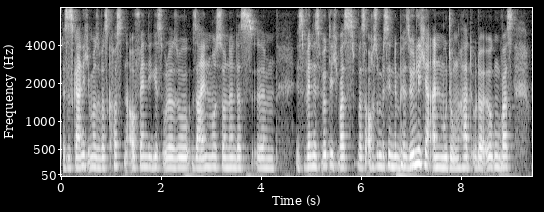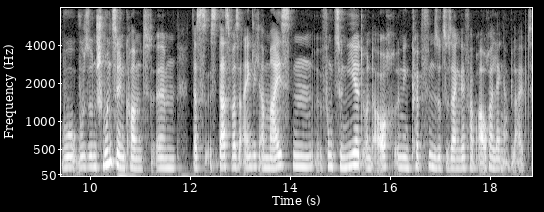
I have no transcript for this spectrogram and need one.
dass es gar nicht immer so was Kostenaufwendiges oder so sein muss, sondern dass ähm, ist, wenn es wirklich was, was auch so ein bisschen eine persönliche Anmutung hat oder irgendwas, wo, wo so ein Schmunzeln kommt. Ähm, das ist das, was eigentlich am meisten funktioniert und auch in den Köpfen sozusagen der Verbraucher länger bleibt.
